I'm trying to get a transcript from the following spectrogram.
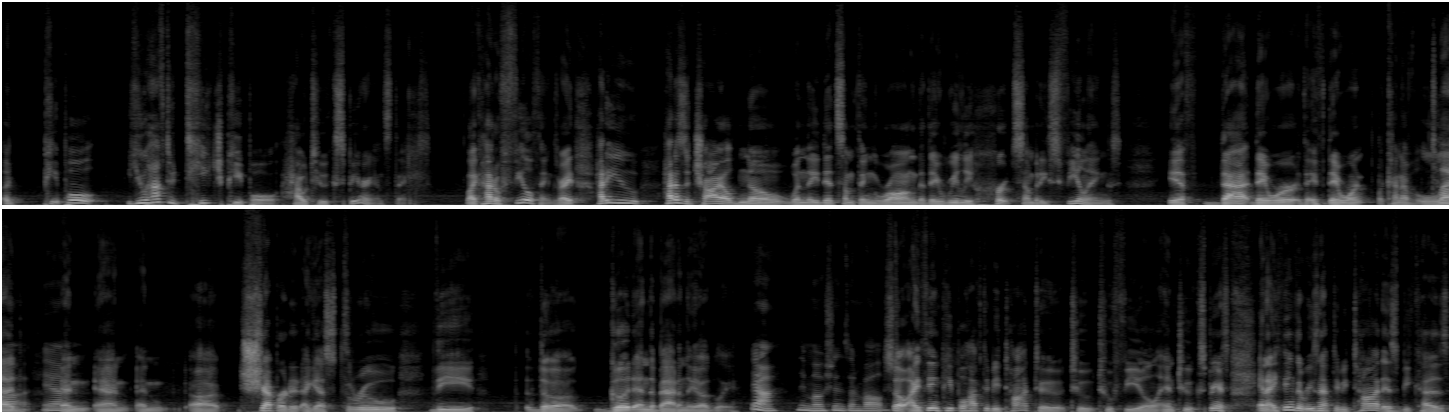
like people, you have to teach people how to experience things, like how to feel things, right? How do you how does a child know when they did something wrong that they really hurt somebody's feelings? If that they were if they weren't kind of led Taught, yeah. and and and uh, shepherded, I guess, through the the good and the bad and the ugly. Yeah. The emotions involved. So I think people have to be taught to to to feel and to experience. And I think the reason they have to be taught is because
